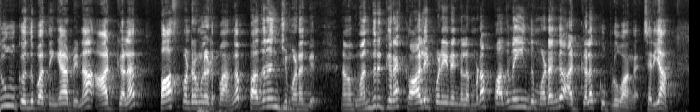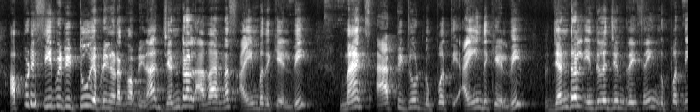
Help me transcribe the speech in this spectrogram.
டூவுக்கு வந்து பார்த்தீங்க அப்படின்னா ஆட்களை பாஸ் பண்ணுறவங்களும் எடுப்பாங்க. பதினஞ்சு மடங்கு. நமக்கு வந்திருக்கிற காலி பணியிடங்களை விட பதினைந்து மடங்கு ஆட்களை கூப்பிடுவாங்க. சரியா? அப்படி சிபிடி டூ எப்படி நடக்கும் அப்படின்னா ஜென்ரல் அவேர்னஸ் ஐம்பது கேள்வி மேக்ஸ் ஆப்டிடியூட் முப்பத்தி ஐந்து கேள்வி. ஜென்ரல் இன்டெலிஜென்ட் ரீசனிங் முப்பத்தி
